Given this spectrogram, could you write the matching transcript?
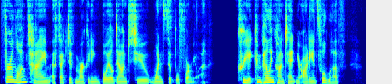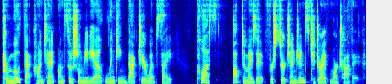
For a long time, effective marketing boiled down to one simple formula create compelling content your audience will love, promote that content on social media, linking back to your website, plus optimize it for search engines to drive more traffic.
